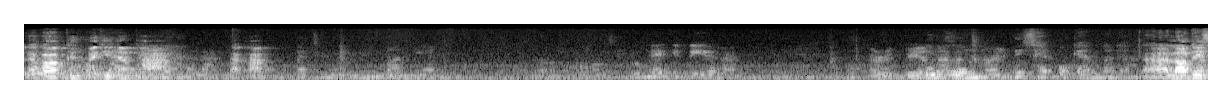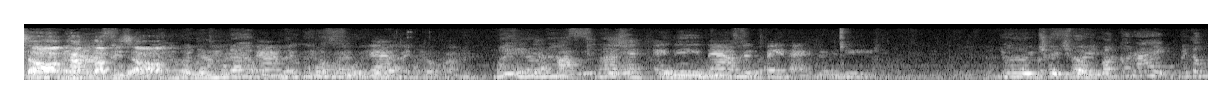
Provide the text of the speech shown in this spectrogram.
แล้วก็ขึ้นไปที่หน้าผากนะครับคุณเทกี่ปีแล้วคะ I repeat อุ้ม another อุ้ม time. นี่ใช้โปรแกรมป่ะเนี่ยอ่ารอบที่สองครับรอบที่สองเหมือนวันนี้หน้าหอุ้น้ามไม่ไม่ค่ค่ออยยสสววยยเลหยน้ามันยกอะไม่นะหน้าหน้าชมไอ้พูนี่หน้าไม่ไปไหนเลยนี่อยู่เฉยๆบ้างก็ได้ ไม่ต้อง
